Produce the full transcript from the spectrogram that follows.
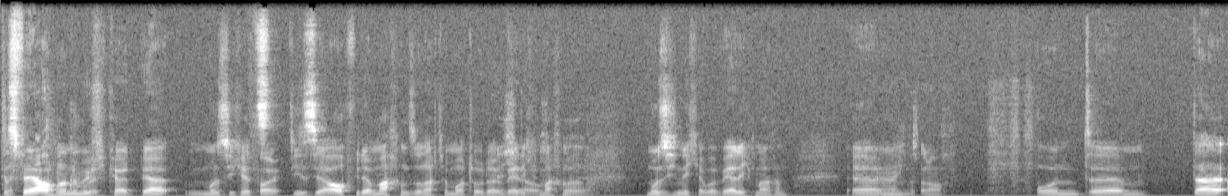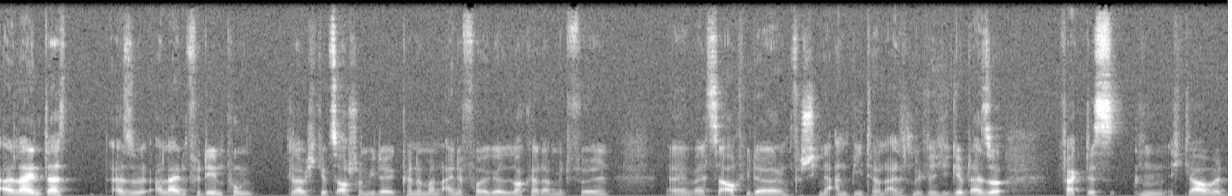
das wäre wär auch noch eine cool. Möglichkeit. Ja, muss ich jetzt Voll. dieses Jahr auch wieder machen, so nach dem Motto, oder Ich werde ich auch, machen. äh, Muss ich nicht, aber werde ich machen. ja, Ähm, ich muss auch und ähm, da allein das, also allein für den Punkt, glaube ich, gibt es auch schon wieder, könnte man eine Folge locker damit füllen, äh, weil es da auch wieder verschiedene Anbieter und alles Mögliche gibt. Also Fakt ist, ich glaube,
